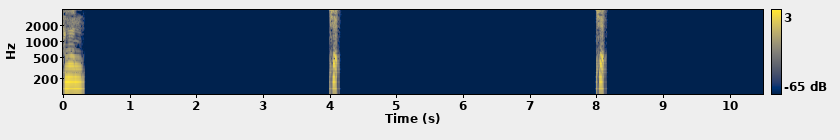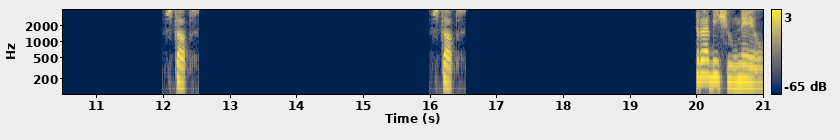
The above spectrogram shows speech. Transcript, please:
Hun. Stad. Stad traditioneel.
